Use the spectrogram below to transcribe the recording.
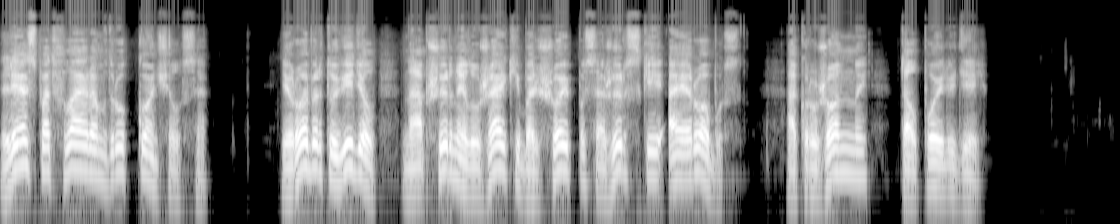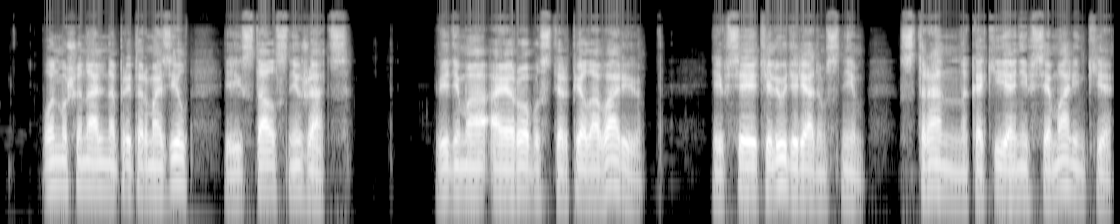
Лес под флайером вдруг кончился, и Роберт увидел на обширной лужайке большой пассажирский аэробус, окруженный толпой людей. Он машинально притормозил и стал снижаться. Видимо, аэробус терпел аварию, и все эти люди рядом с ним, странно, какие они все маленькие,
